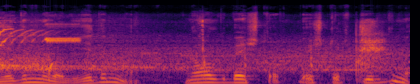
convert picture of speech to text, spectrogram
Yedin mi golü yedin mi? Ne oldu 5-4 5-4 girdi mi?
